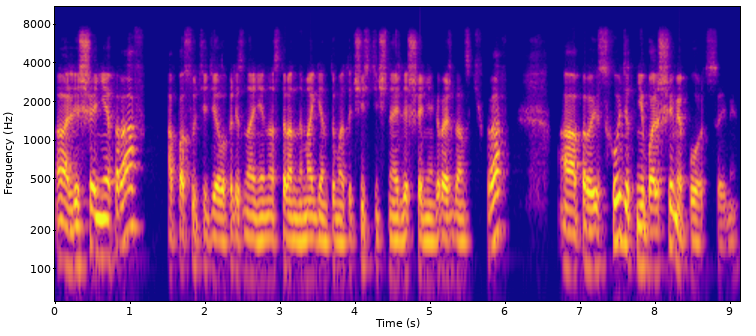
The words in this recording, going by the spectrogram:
а, лишение прав, а по сути дела признание иностранным агентом это частичное лишение гражданских прав, происходит небольшими порциями.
